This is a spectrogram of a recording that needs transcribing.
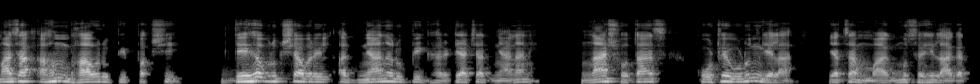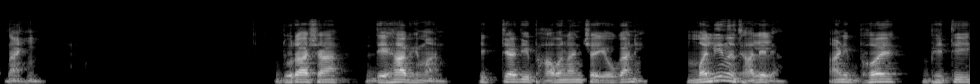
माझा अहमभावरूपी पक्षी देहवृक्षावरील अज्ञानरूपी घरट्याच्या ज्ञानाने नाश होताच कोठे उडून गेला याचा मागमूसही लागत नाही. दुराशा देहाभिमान इत्यादी भावनांच्या योगाने मलिन झालेल्या आणि भय भीती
